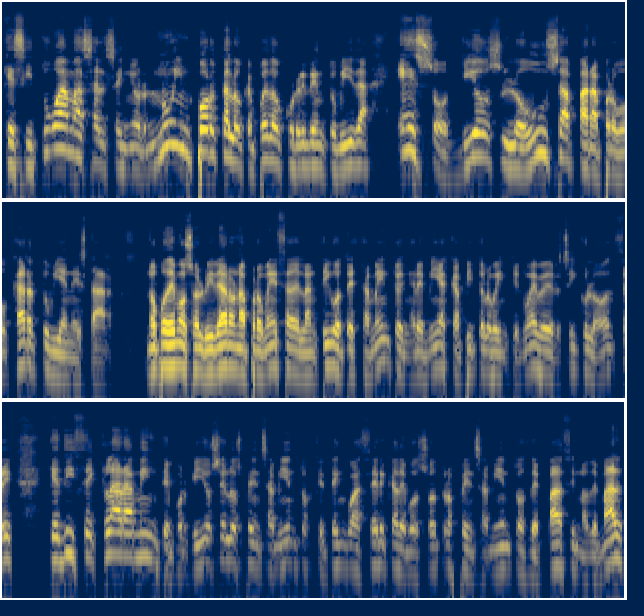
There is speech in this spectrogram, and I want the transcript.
que si tú amas al Señor, no importa lo que pueda ocurrir en tu vida, eso Dios lo usa para provocar tu bienestar. No podemos olvidar una promesa del Antiguo Testamento en Jeremías capítulo 29, versículo 11, que dice claramente, porque yo sé los pensamientos que tengo acerca de vosotros, pensamientos de paz y no de mal,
